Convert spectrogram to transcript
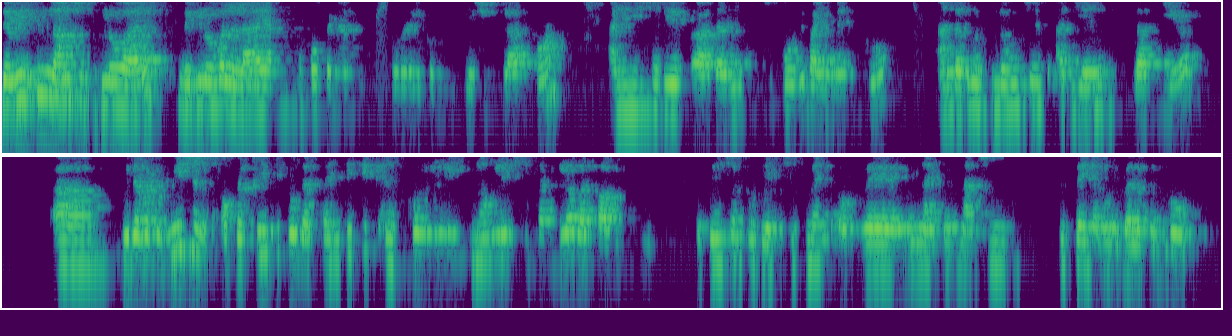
The recent launch of GLOALL, the Global Alliance of Open Access Scholarly Communication Platforms, an initiative uh, that is supported by UNESCO and that was launched at the end last year, um, with a recognition of the principle that scientific and scholarly knowledge is a global public essential for the achievement of the United Nations Sustainable Development Goals.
